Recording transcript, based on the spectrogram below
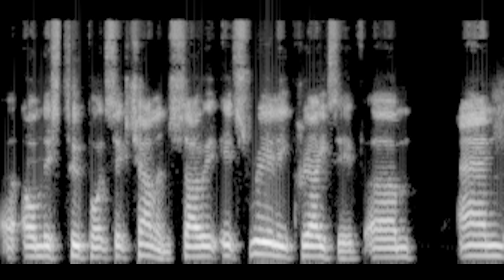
uh, on this 2.6 challenge. So it, it's really creative um, and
